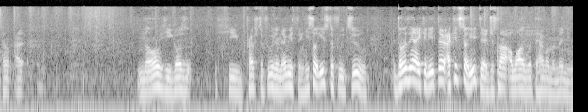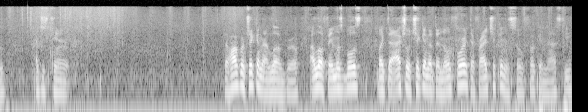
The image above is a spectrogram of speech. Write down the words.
I don't, I, no, he goes, he preps the food and everything. He still eats the food too. The only thing I could eat there, I could still eat there, just not a lot of what they have on the menu. I just can't. The Hawthorne chicken I love, bro. I love Famous Bulls. Like the actual chicken that they're known for, the fried chicken is so fucking nasty.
